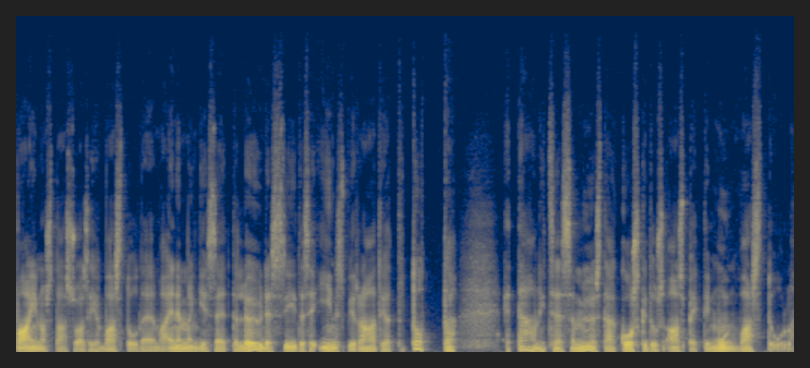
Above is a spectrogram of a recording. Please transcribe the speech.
painostaa sua siihen vastuuteen, vaan enemmänkin se, että löydä siitä se inspiraatio, että totta, että tämä on itse asiassa myös tämä kosketusaspekti mun vastuulla.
